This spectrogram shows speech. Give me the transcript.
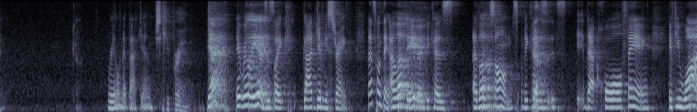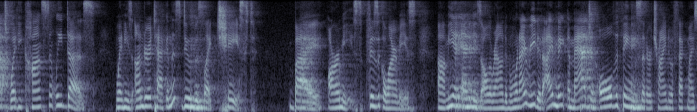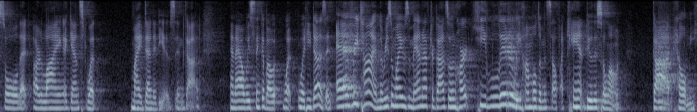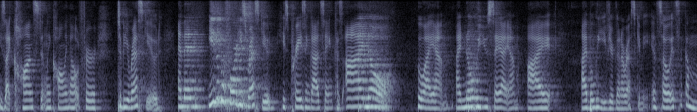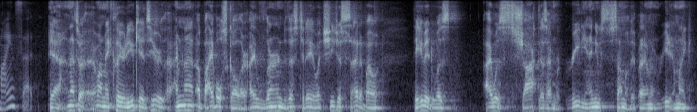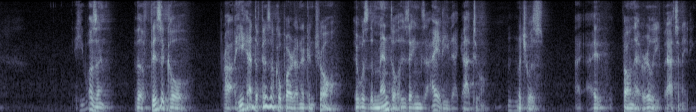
reeling it back in. Just keep praying. Yeah, it really is. It's like, God, give me strength. That's one thing. I love David because I love the Psalms because yeah. it's that whole thing. If you watch what he constantly does when he's under attack, and this dude was like chased by armies, physical armies. Um, he had enemies all around him. And when I read it, I imagine all the things that are trying to affect my soul that are lying against what my identity is in God. And I always think about what, what he does. And every time, the reason why he was a man after God's own heart, he literally humbled himself. I can't do this alone. God, help me. He's like constantly calling out for to be rescued. And then, even before he's rescued, he's praising God, saying, Because I know who I am. I know who you say I am. I, I believe you're to rescue me. And so it's like a mindset. Yeah, and that's what I want to make clear to you kids here. I'm not a Bible scholar. I learned this today. What she just said about David was, I was shocked as I'm reading. I knew some of it, but I'm reading. I'm like, he wasn't the physical. He had the physical part under control. It was the mental, his anxiety that got to him, mm-hmm. which was, I, I found that really fascinating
